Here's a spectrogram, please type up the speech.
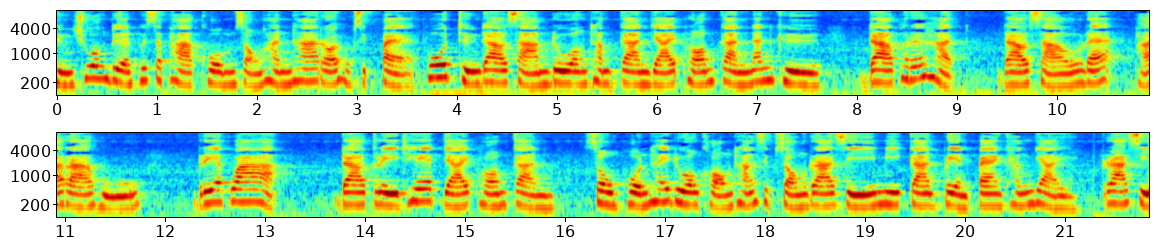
ถึงช่วงเดือนพฤษภาคม 2568 พูดถึงดาวสามดวงทำการย้ายพร้อมกันนั่นคือ ดาวพฤหัส ดาวเสาร์และพระราหู เรียกว่า ดาวตรีเทพย้ายพร้อมกัน ส่งผลให้ดวงของทั้ง 12 ราศีมีการเปลี่ยนแปลงครั้งใหญ่ ราศี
